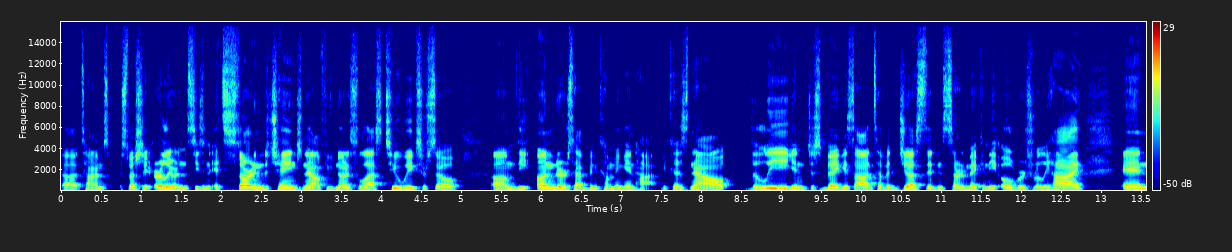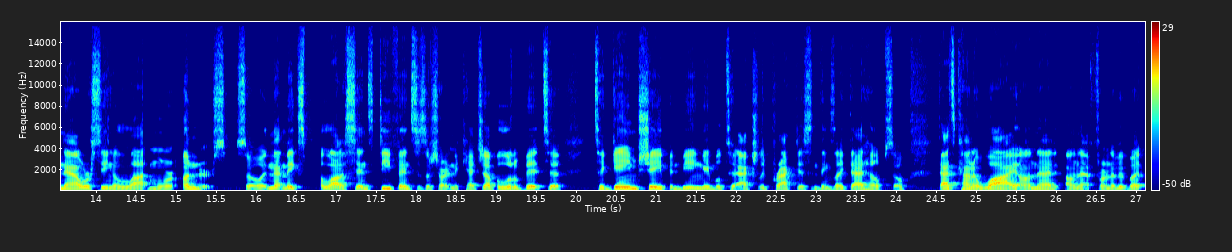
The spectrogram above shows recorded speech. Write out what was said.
uh, times, especially earlier in the season. It's starting to change now. If you've noticed the last two weeks or so, um, the unders have been coming in hot because now the league and just Vegas odds have adjusted and started making the overs really high. And now we're seeing a lot more unders. So, and that makes a lot of sense. Defenses are starting to catch up a little bit to to game shape and being able to actually practice and things like that helps. So that's kind of why on that on that front of it. But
